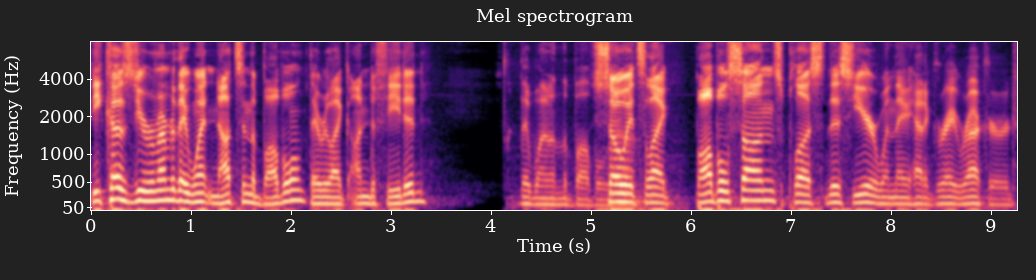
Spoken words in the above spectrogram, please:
Because do you remember they went nuts in the bubble? They were like undefeated. They went on the bubble. So yeah. it's like bubble Suns plus this year when they had a great record.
